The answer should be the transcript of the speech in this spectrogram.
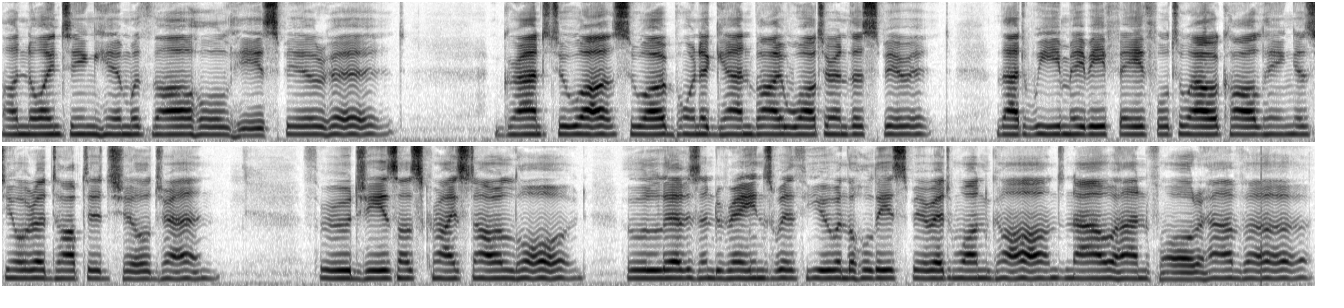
anointing him with the Holy Spirit, grant to us who are born again by water and the Spirit that we may be faithful to our calling as your adopted children. Through Jesus Christ our Lord, who lives and reigns with you and the Holy Spirit, one God, now and forever.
